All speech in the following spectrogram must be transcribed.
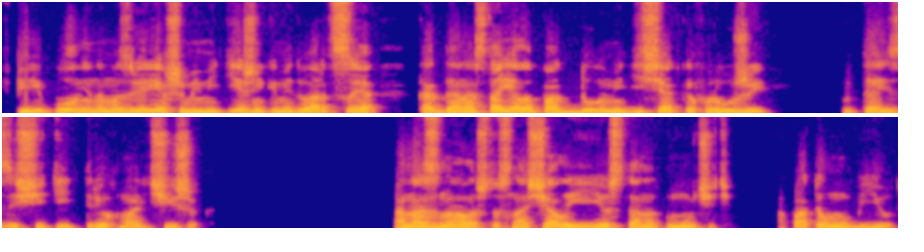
в переполненном озверевшими мятежниками дворце, когда она стояла под дулами десятков ружей, пытаясь защитить трех мальчишек. Она знала, что сначала ее станут мучить, а потом убьют.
